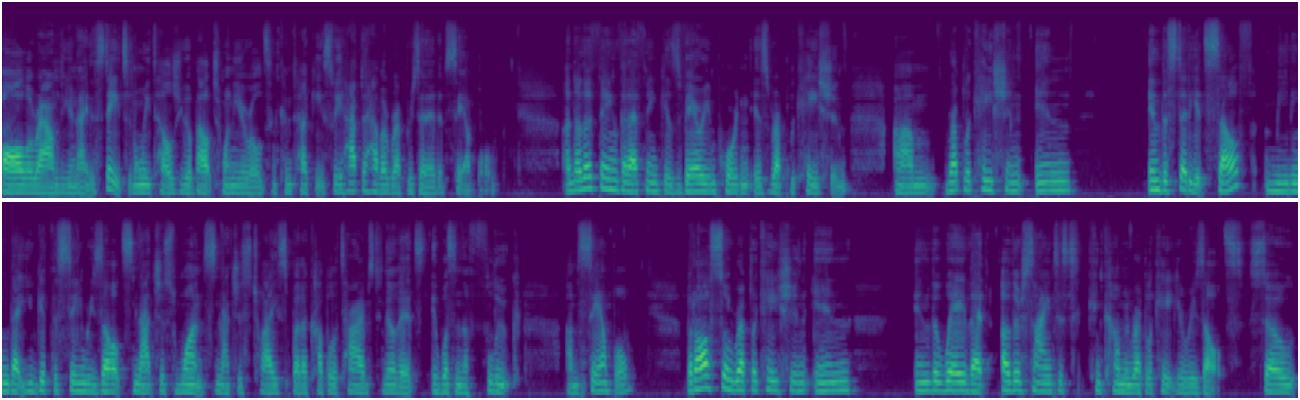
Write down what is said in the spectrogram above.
all around the United States. It only tells you about 20 year olds in Kentucky. So you have to have a representative sample. Another thing that I think is very important is replication. Um, replication in in the study itself, meaning that you get the same results not just once, not just twice, but a couple of times to know that it wasn't a fluke um, sample, but also replication in in the way that other scientists can come and replicate your results. So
